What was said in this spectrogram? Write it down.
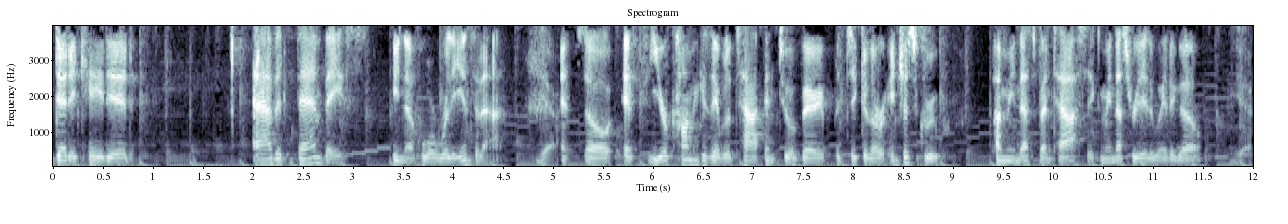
dedicated, avid fan base, you know, who are really into that. Yeah. And so if your comic is able to tap into a very particular interest group, I mean, that's fantastic. I mean, that's really the way to go. Yeah.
